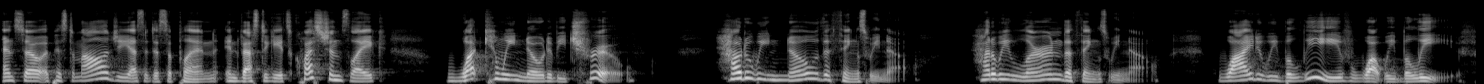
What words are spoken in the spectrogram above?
And so, epistemology as a discipline investigates questions like what can we know to be true? How do we know the things we know? How do we learn the things we know? Why do we believe what we believe?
